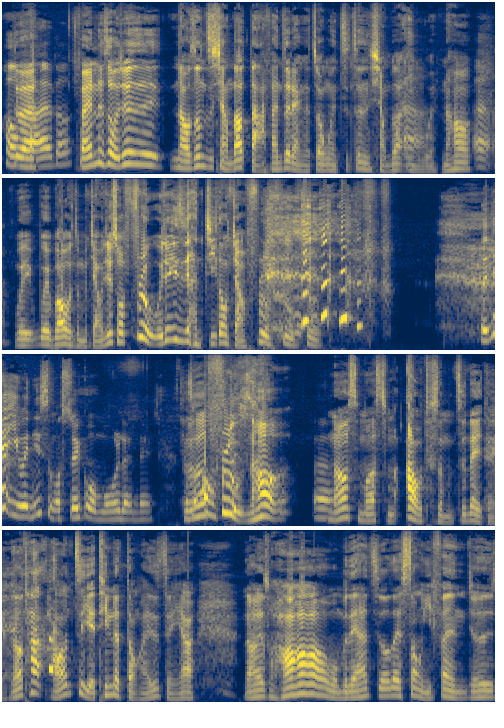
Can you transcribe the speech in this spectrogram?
好烦都。反正那时候我就是脑中只想到打翻这两个中文字，真的想不到英文。然后，我也我也不知道我怎么讲，我就说 fruit，我就一直很激动讲 fruit fruit fruit。人家以为你什么水果魔人呢？我说 fruit，然后。然后什么什么 out 什么之类的，然后他好像自己也听得懂还是怎样，然后就说好好好，我们等下之后再送一份就是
